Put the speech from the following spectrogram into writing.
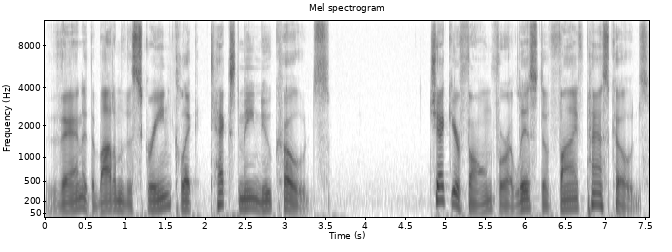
Then at the bottom of the screen, click Text me new codes. Check your phone for a list of five passcodes.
